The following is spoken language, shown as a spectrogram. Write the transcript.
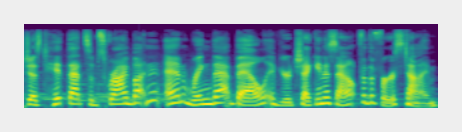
just hit that subscribe button and ring that bell if you're checking us out for the first time.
